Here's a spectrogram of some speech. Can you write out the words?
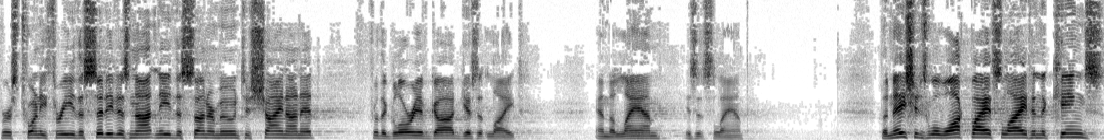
Verse 23 The city does not need the sun or moon to shine on it, for the glory of God gives it light, and the Lamb is its lamp. The nations will walk by its light, and the kings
